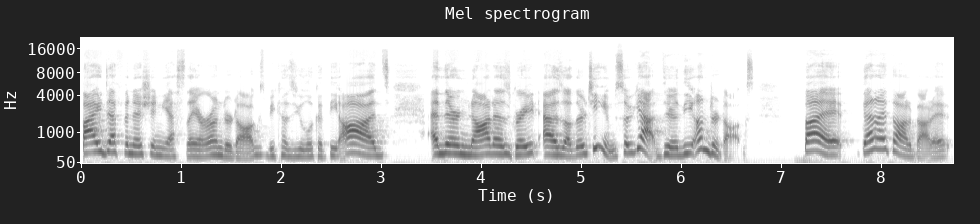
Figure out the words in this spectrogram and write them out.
By definition, yes, they are underdogs because you look at the odds and they're not as great as other teams. So yeah, they're the underdogs. But then I thought about it,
